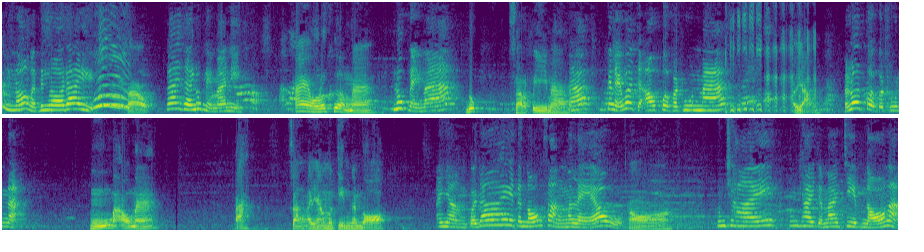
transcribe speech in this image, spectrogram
มน้องกับตึงรอได้เจ้าแล้วไอ้ชัยลูกไหนมานี่ ไอ้เอารถเครื่องมา ลูกไหนมา ลูก สารปีมานะก็ไหนว่าจะเอาเปิดประทุนมาเอาอย่างแล้วรถเปิดประทุนน่ะหืมมาเอามาไปะสั่งอะไรยังมากินกันบอไอะอย่างก็ได้แต่น้องสั่งมาแล้ว อ๋อลุงชัยลุงชัยจะมาจีบน้องอะ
